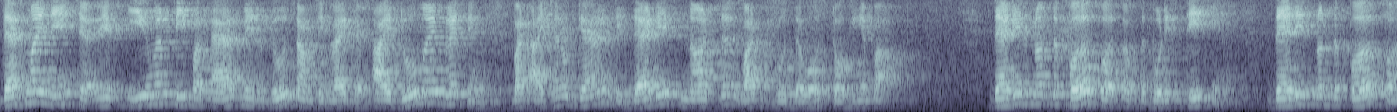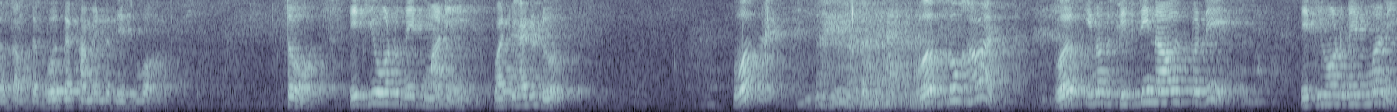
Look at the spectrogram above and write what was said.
That's my nature. If even people ask me to do something like that, I do my blessing, but I cannot guarantee. That is not the, what Buddha was talking about. That is not the purpose of the Buddhist teaching. That is not the purpose of the Buddha coming to this world. So, if you want to make money, what you have to do? Work. Work so hard. Work, you know, the 15 hours per day if you want to make money.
